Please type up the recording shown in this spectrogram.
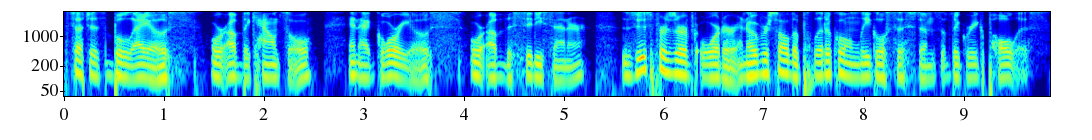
such as Bouleos, or of the council, and Agorios, or of the city center, Zeus preserved order and oversaw the political and legal systems of the Greek polis.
